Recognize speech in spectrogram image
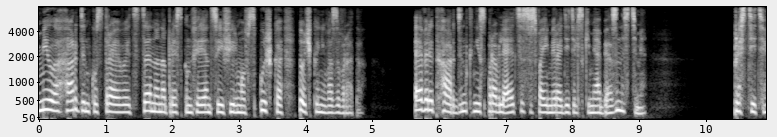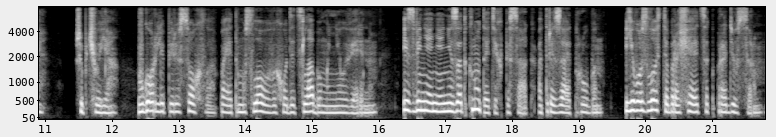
Мила Хардинг устраивает сцену на пресс-конференции фильма «Вспышка. Точка невозврата». Эверетт Хардинг не справляется со своими родительскими обязанностями. «Простите», — шепчу я, — в горле пересохло, поэтому слово выходит слабым и неуверенным. «Извинения не заткнут этих писак», — отрезает Рубен. Его злость обращается к продюсерам.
